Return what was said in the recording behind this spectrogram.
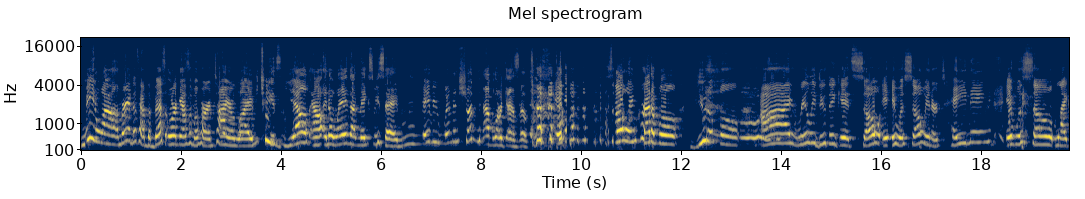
Meanwhile, Miranda's had the best orgasm of her entire life. She's yelled out in a way that makes me say, "Mm, maybe women shouldn't have orgasms. So incredible, beautiful. I really do think it's so it, it was so entertaining. It was so like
